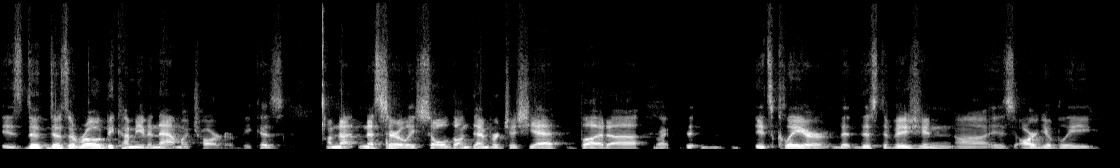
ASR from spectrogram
is does the road become even that much harder? Because I'm not necessarily sold on Denver just yet, but uh, right. It, it's clear that this division uh, is arguably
